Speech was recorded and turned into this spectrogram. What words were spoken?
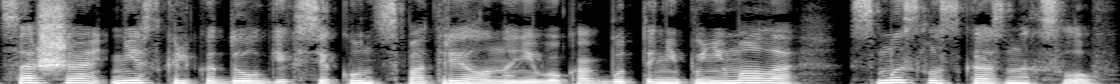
Саша несколько долгих секунд смотрела на него, как будто не понимала смысла сказанных слов.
